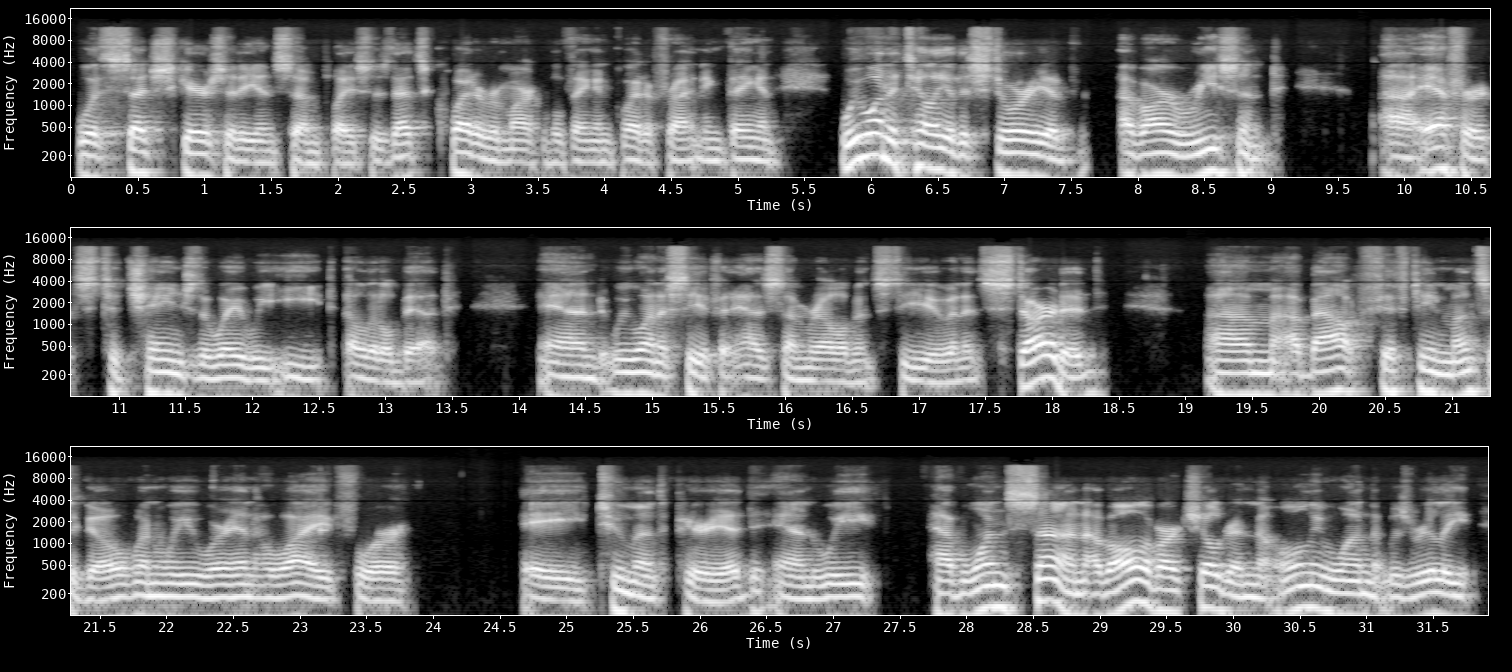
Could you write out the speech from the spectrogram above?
with such scarcity in some places. That's quite a remarkable thing and quite a frightening thing. And we want to tell you the story of, of our recent uh, efforts to change the way we eat a little bit. And we want to see if it has some relevance to you. And it started um, about 15 months ago when we were in Hawaii for a two month period. And we have one son of all of our children, the only one that was really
